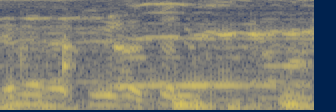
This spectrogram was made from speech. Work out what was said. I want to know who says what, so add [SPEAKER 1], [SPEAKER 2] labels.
[SPEAKER 1] 前面的七二正。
